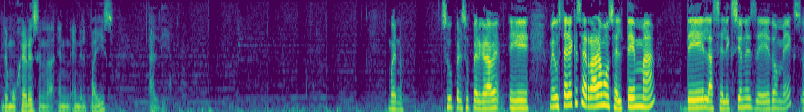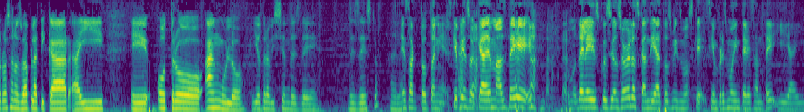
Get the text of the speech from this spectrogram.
de mujeres en, la- en- en el país al día. Bueno, súper, súper grave. Eh, me gustaría que cerráramos el tema de las elecciones de Edomex. Rosa nos va a platicar ahí eh, otro ángulo y otra visión desde, desde esto. Exacto, Tania. Es que pienso que además de, de la discusión sobre los candidatos mismos, que siempre es muy interesante y hay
